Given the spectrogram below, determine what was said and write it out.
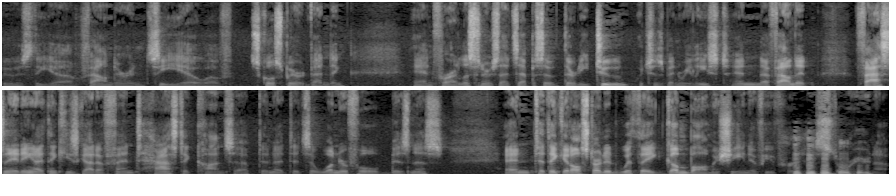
who's the uh, founder and CEO of School Spirit Vending. And for our listeners, that's episode 32, which has been released. And I found it fascinating. I think he's got a fantastic concept, and it, it's a wonderful business. And to think it all started with a gumball machine, if you've heard his story or not.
